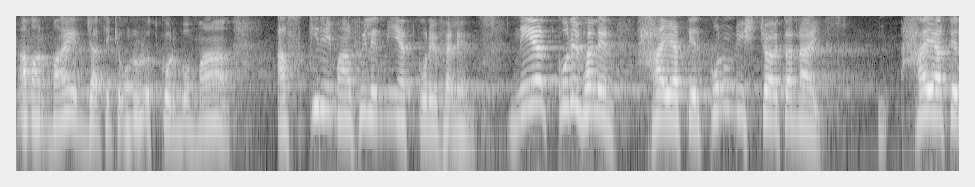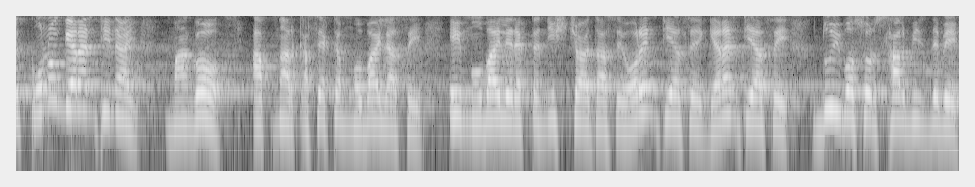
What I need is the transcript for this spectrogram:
আমার মায়ের জাতিকে অনুরোধ করব, মা, আজকের এই মাহফিলে নিয়াত করে ফেলেন। নিয়াত করে ফেলেন, হায়াতের কোনো নিশ্চয়তা নাই। হায়াতের কোনো গ্যারান্টি নাই। মাগো, আপনার কাছে একটা মোবাইল আছে। এই মোবাইলের একটা নিশ্চয়তা আছে, ওয়ারেন্টি আছে, গ্যারান্টি আছে। দুই বছর সার্ভিস দেবে।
